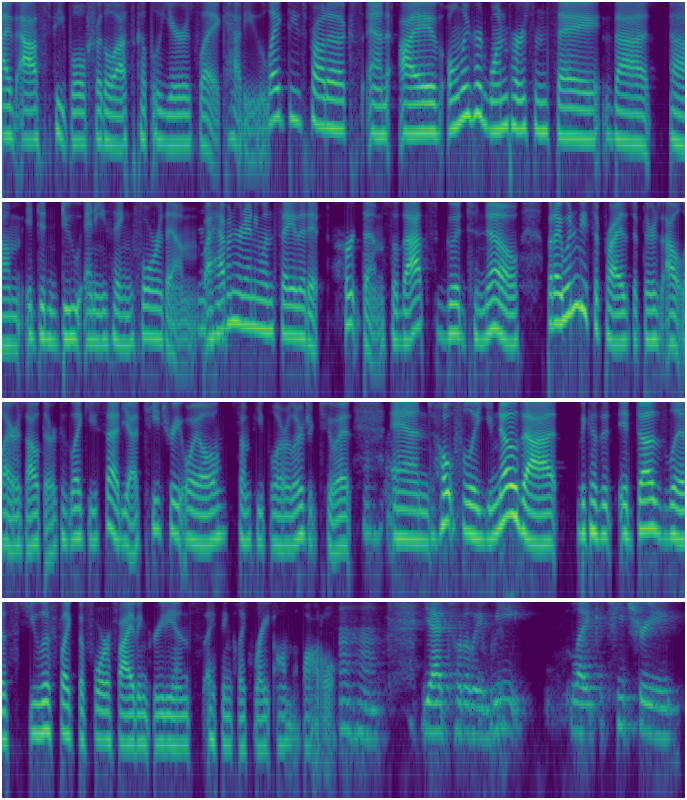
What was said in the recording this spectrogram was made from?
I've asked people for the last couple of years, like, how do you like these products? And I've only heard one person say that um, it didn't do anything for them. I Mhm. haven't heard anyone say that it hurt them. So that's good to know. But I wouldn't be surprised if there's outliers out there. Because, like you said, yeah, tea tree oil, some people are allergic to it. Mhm. And hopefully you know that because it, it does list, you list like the four or five ingredients, I think, like right on the bottle. hmm Yeah, totally. We like tea tree.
